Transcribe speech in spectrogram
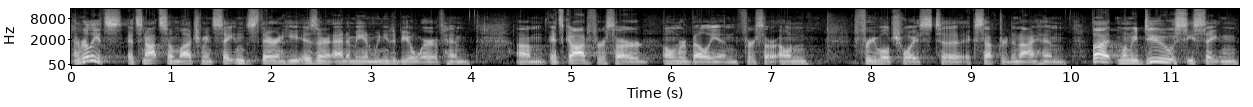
and really, it's, it's not so much. I mean, Satan's there and he is an enemy, and we need to be aware of him. Um, it's God first our own rebellion, first our own free will choice to accept or deny him. But when we do see Satan,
